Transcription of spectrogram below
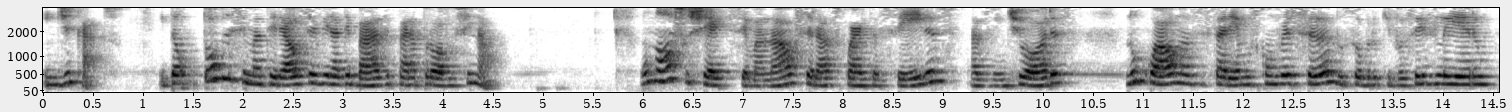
indicados. Então, todo esse material servirá de base para a prova final. O nosso chat semanal será às quartas-feiras, às 20 horas, no qual nós estaremos conversando sobre o que vocês leram,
